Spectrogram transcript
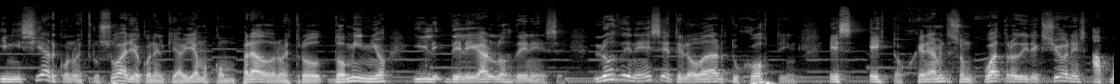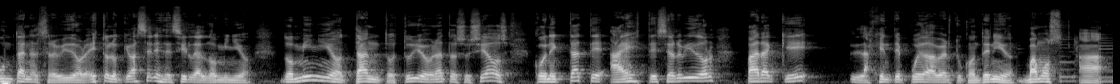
iniciar con nuestro usuario con el que habíamos comprado nuestro dominio y delegar los DNS. Los DNS te lo va a dar tu hosting, es esto, generalmente son cuatro direcciones, apuntan al servidor. Esto lo que va a hacer es decirle al dominio, dominio tanto, estudio de Donato Asociados, conectate a este servidor para que la gente pueda ver tu contenido. Vamos a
